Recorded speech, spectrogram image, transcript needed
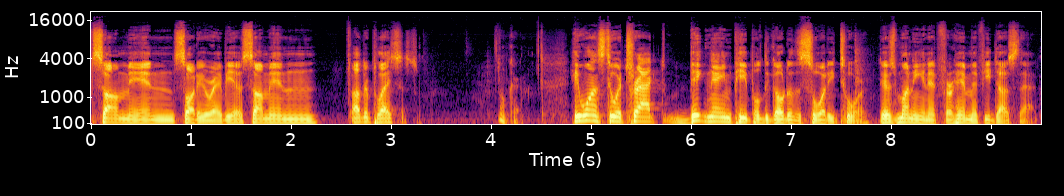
some in Saudi Arabia, some in other places. Okay. He wants to attract big name people to go to the Saudi tour. There's money in it for him if he does that.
